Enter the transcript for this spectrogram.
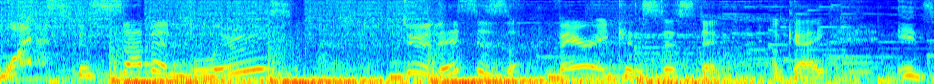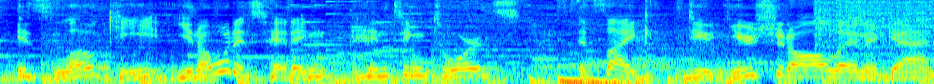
What? Seven blues? Dude, this is very consistent, okay? It's it's low key. You know what it's hitting, hinting towards? It's like, dude, you should all in again.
